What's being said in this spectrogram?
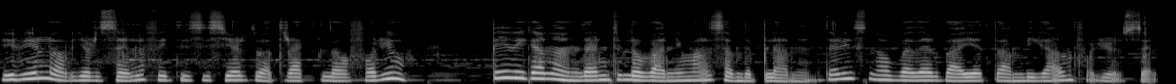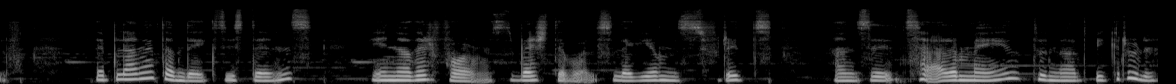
If you love yourself, it is easier to attract love for you. Be vegan and learn to love animals and the planet. There is no better diet than vegan for yourself. The planet and the existence in other forms, vegetables, legumes, fruits, and seeds are made to not be cruel.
